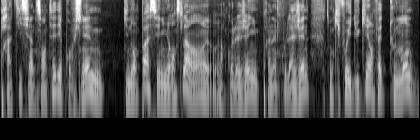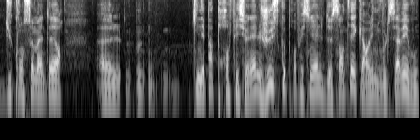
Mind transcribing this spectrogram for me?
praticiens de santé, des professionnels qui n'ont pas ces nuances-là. Hein. Collagène, ils prennent un collagène, donc il faut éduquer en fait tout le monde, du consommateur qui n'est pas professionnel jusqu'au professionnel de santé. Caroline, vous le savez, vous.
